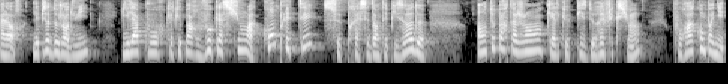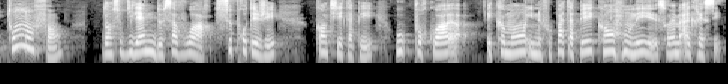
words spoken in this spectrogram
Alors, l'épisode d'aujourd'hui, il a pour quelque part vocation à compléter ce précédent épisode en te partageant quelques pistes de réflexion pour accompagner ton enfant dans ce dilemme de savoir se protéger quand il est tapé ou pourquoi et comment il ne faut pas taper quand on est soi-même agressé.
